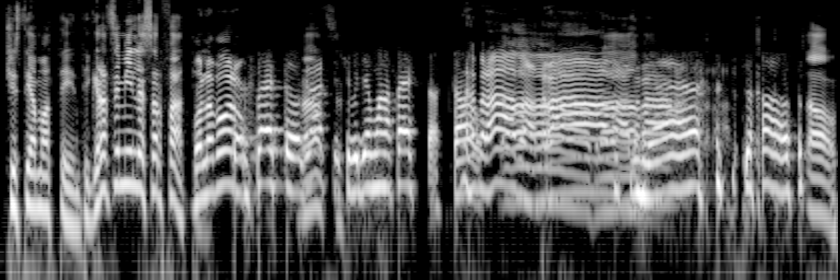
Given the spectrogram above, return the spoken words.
ci stiamo attenti. Grazie mille Sarfatti. Buon lavoro. Perfetto, grazie, ci vediamo alla festa. Ciao. Eh, brava, brava, brava. Eh, ciao. Ciao.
